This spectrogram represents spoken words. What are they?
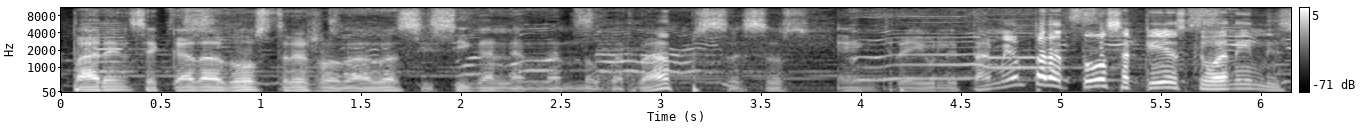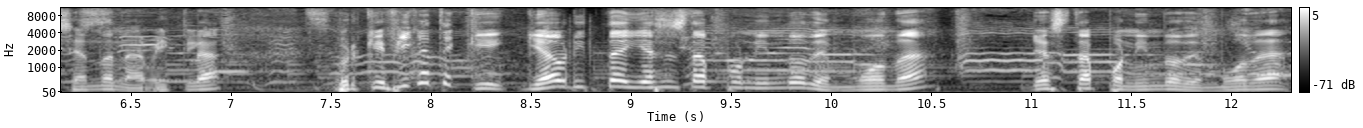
párense cada dos, tres rodadas y síganle andando, ¿verdad? Pues eso es increíble. También para todos aquellos que van iniciando en la bicla, porque fíjate que ya ahorita ya se está poniendo de moda, ya se está poniendo de moda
